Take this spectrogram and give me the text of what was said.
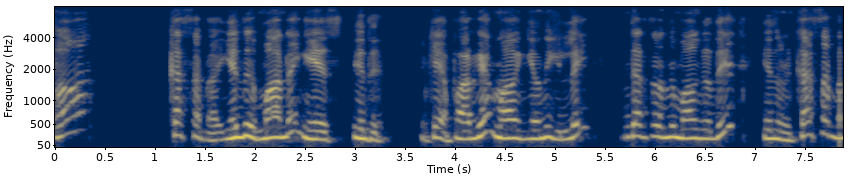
மா கசப எது? மானா எஸ் எது? ஓகே பாருங்க. மா இங்க வந்து இல்லை. இந்த இடத்துல வந்து மாங்கிறது எது? கசப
